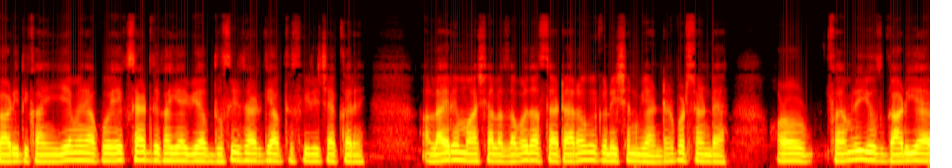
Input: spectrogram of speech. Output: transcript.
گاڑی دکھائیں۔ یہ میں نے آپ کو ایک سائڈ دکھائی ہے، ابھی آپ دوسری سائڈ کی آپ تصویریں چیک کریں۔ اللہ ماشاء اللہ زبردست ہے۔ ٹائروں کی کنڈیشن بھی ہنڈریڈ پرسینٹ ہے۔ اور فیملی یوز گاڑی ہے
